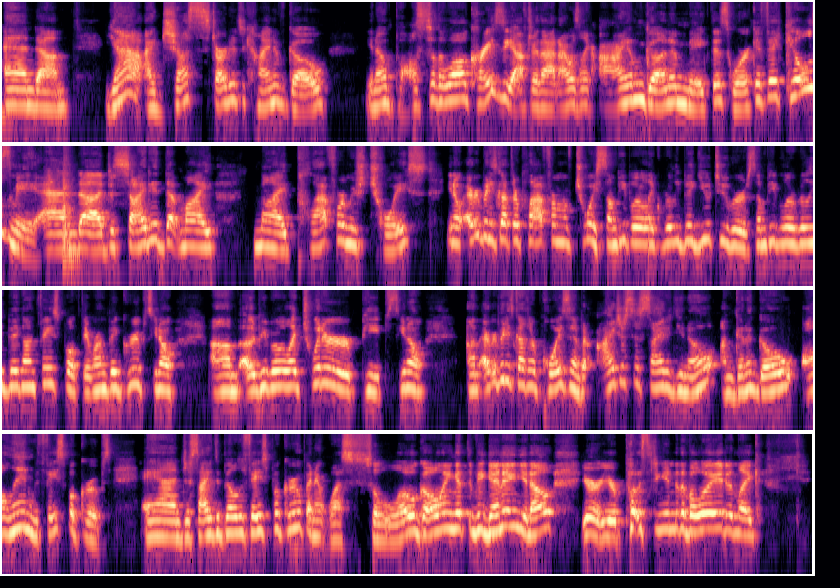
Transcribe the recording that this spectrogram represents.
And um, yeah, I just started to kind of go, you know, balls to the wall crazy after that. I was like, I am gonna make this work if it kills me, and uh, decided that my my platform is choice. You know, everybody's got their platform of choice. Some people are like really big YouTubers. Some people are really big on Facebook. They run big groups. You know, um, other people are like Twitter peeps. You know, um, everybody's got their poison. But I just decided, you know, I'm gonna go all in with Facebook groups, and decided to build a Facebook group. And it was slow going at the beginning. You know, you're you're posting into the void and like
